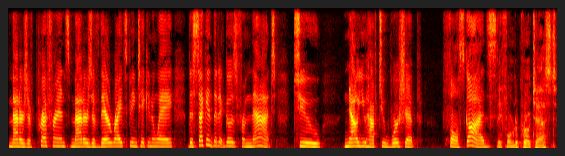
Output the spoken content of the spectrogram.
matters of preference, matters of their rights being taken away, the second that it goes from that to now you have to worship false gods, They formed a protest.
